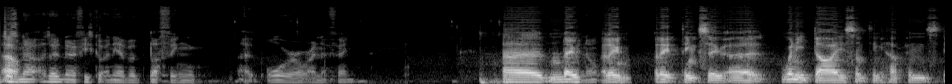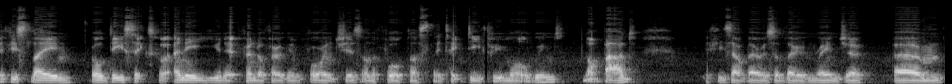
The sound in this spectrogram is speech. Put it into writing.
doesn't Oh. know, I don't know if he's got any other buffing uh, aura or anything. Uh, no. I don't. I don't think so. Uh, when he dies, something happens. If he's slain, roll d6 for any unit, friend or foe within four inches. On a four plus, they take d3 mortal wounds. Not bad. If he's out there as a lone ranger, um,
